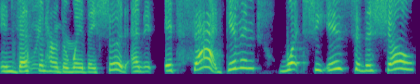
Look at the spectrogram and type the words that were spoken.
invest in her the way they should. And it, it's sad. Given what she is to this show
